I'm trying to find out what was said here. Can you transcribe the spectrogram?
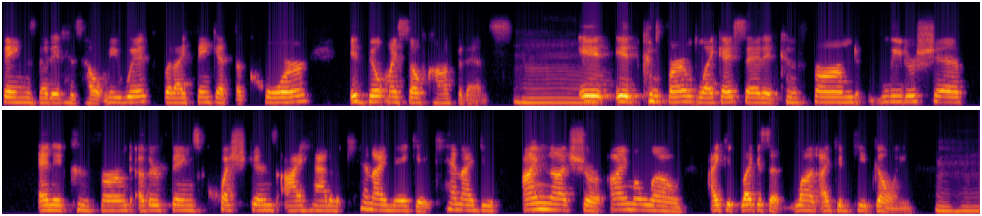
things that it has helped me with, but I think at the core, it built my self confidence. Mm. It it confirmed, like I said, it confirmed leadership, and it confirmed other things, questions I had of can I make it? Can I do? I'm not sure. I'm alone. I could, like I said, I could keep going. Mm-hmm.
